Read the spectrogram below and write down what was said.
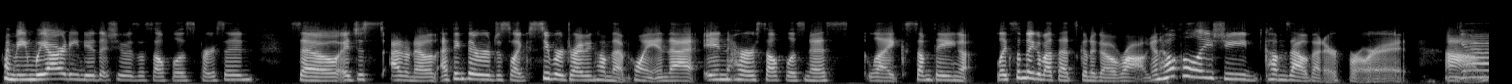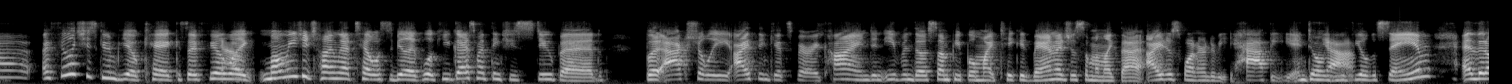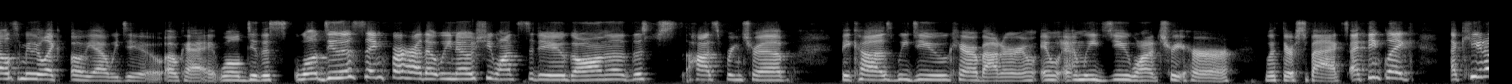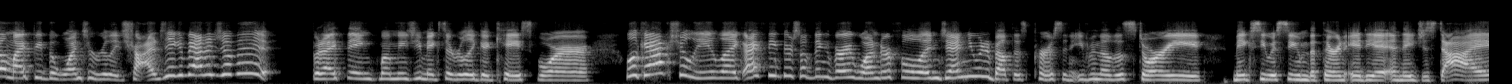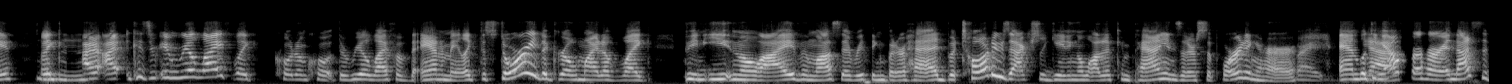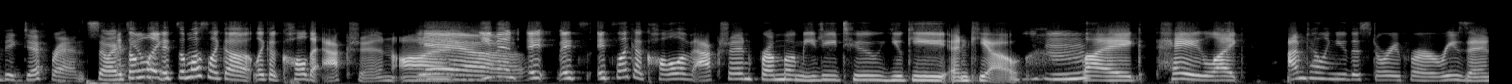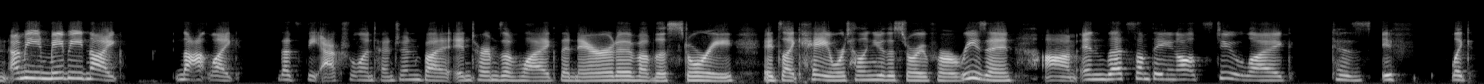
i mean we already knew that she was a selfless person so it just i don't know i think they were just like super driving home that point and that in her selflessness like something like something about that's gonna go wrong, and hopefully she comes out better for it. Um, yeah, I feel like she's gonna be okay because I feel Yeah. like Momiji telling that tale was to be like, look, you guys might think she's stupid, but actually, I think it's very kind. And even though some people might take advantage of someone like that, I just want her to be happy. And don't Yeah. you feel the same? And then ultimately, they're like, oh yeah, we do. Okay, we'll do this. We'll do this thing for her that we know she wants to do. Go on the, this hot spring trip because we do care about her and, and, and we do want to treat her with respect. I think like Akito might be the one to really try to take advantage of it, but I think Momiji makes a really good case for look, actually, like I think there's something very wonderful and genuine about this person, even though the story makes you assume that they're an idiot and they just die. Like Mhm. I, I, because in real life, like quote unquote, the real life of the anime, like the story, the girl might have like been eaten alive and lost everything but her head, but Toru's actually gaining a lot of companions that are supporting her Right. and looking Yeah. out for her, and that's the big difference. So I it's feel almost, like it's almost like a like a call to action on Yeah. even it it's it's like a call of action from Momiji to Yuki and Kyo. Mhm. Like, hey, like I'm telling you this story for a reason. I mean, maybe like not like that's the actual intention, but in terms of like the narrative of the story, it's like, hey, we're telling you the story for a reason. Um, and that's something else too, like, because if like,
